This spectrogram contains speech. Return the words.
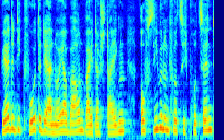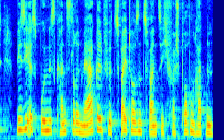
werde die Quote der Erneuerbaren weiter steigen auf 47 Prozent, wie sie es Bundeskanzlerin Merkel für 2020 versprochen hatten,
